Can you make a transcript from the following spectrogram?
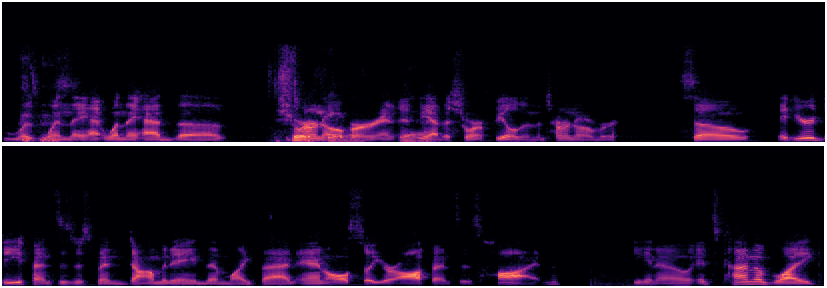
was when they had when they had the, short turnover field. and yeah. yeah, the short field and the turnover. So if your defense has just been dominating them like that, and also your offense is hot, you know, it's kind of like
